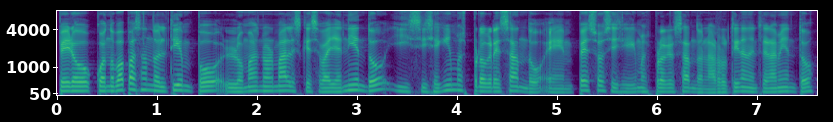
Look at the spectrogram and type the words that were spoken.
Pero cuando va pasando el tiempo, lo más normal es que se vayan yendo y si seguimos progresando en peso, si seguimos progresando en la rutina de entrenamiento,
